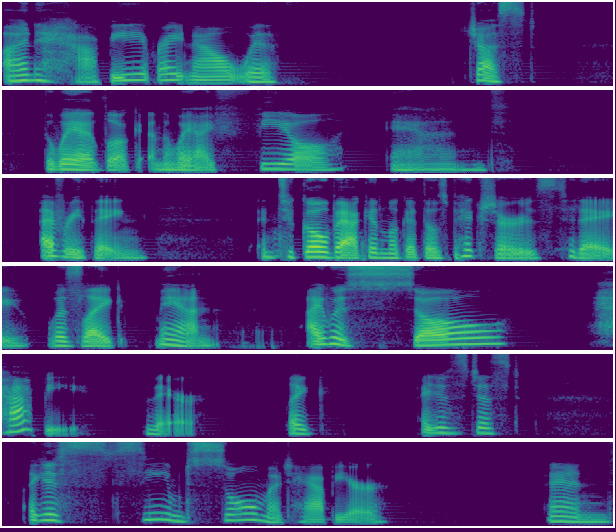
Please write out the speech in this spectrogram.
unhappy right now with just the way I look and the way I feel and everything. And to go back and look at those pictures today was like, man, I was so happy there. Like, I just, just, I just seemed so much happier. And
